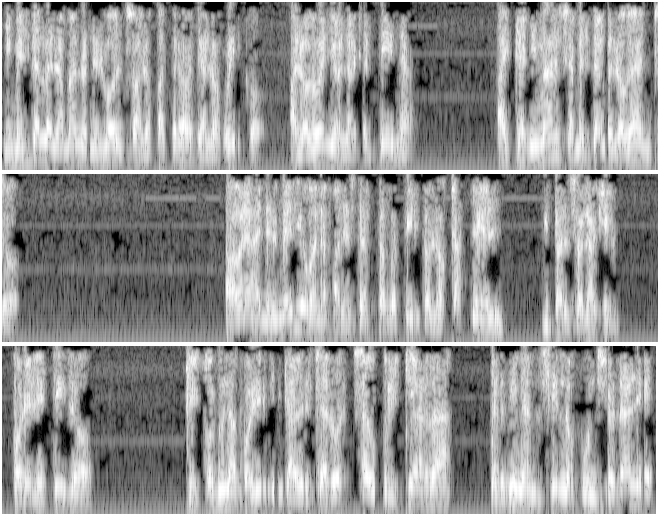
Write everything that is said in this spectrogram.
y meterle la mano en el bolso a los patrones, a los ricos, a los dueños de la Argentina. Hay que animarse a meterle los ganchos. Ahora en el medio van a aparecer, te repito, los Castel y personajes por el estilo que con una política de centro izquierda terminan siendo funcionales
